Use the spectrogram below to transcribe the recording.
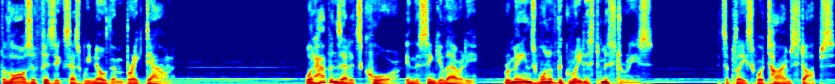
The laws of physics as we know them break down. What happens at its core, in the singularity, remains one of the greatest mysteries. It's a place where time stops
